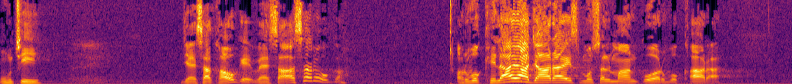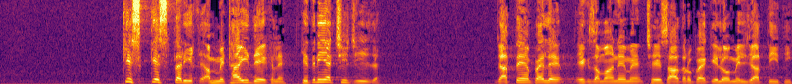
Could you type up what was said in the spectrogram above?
ऊँची। जैसा खाओगे, वैसा असर होगा। और वो खिलाया जा रहा है इस मुसलमान को और वो खा रहा है। किस किस तरीके, अब मिठाई देख लें, कितनी अच्छी चीज़ है। जाते हैं पहले, एक जमाने में छह सात रुपए किलो मिल जाती थी।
